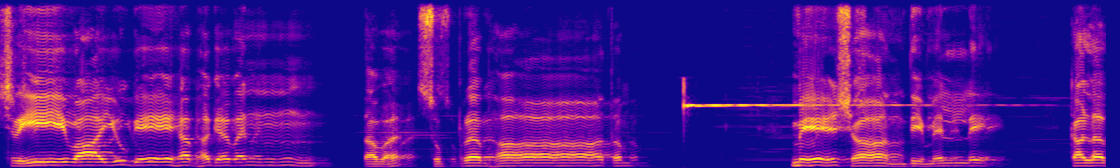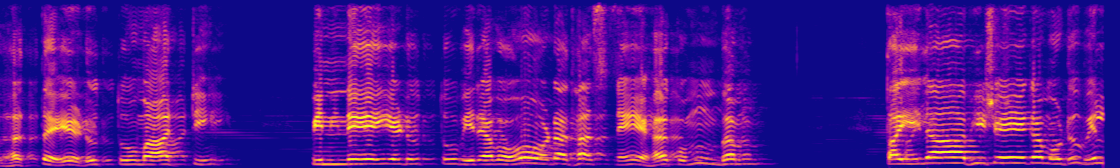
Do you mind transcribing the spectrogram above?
ശ്രീവായുഗേഹ ഭഗവൻ തവ സുപ്രഭാതം. മേശാന്തി മെല്ലെ കളഭത്തെ എടുത്തു മാറ്റി പിന്നെ എടുത്തു വിരവോടധ സ്നേഹകുംഭം. തൈലാഭിഷേകമൊടുവിൽ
